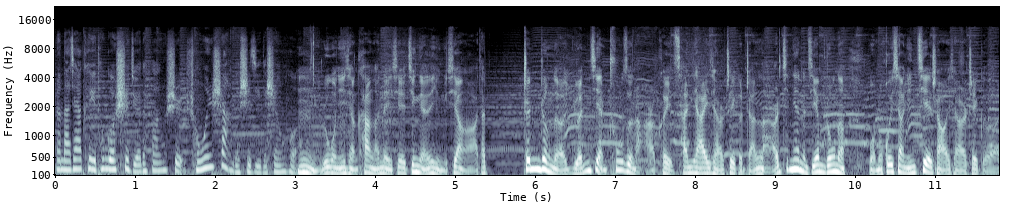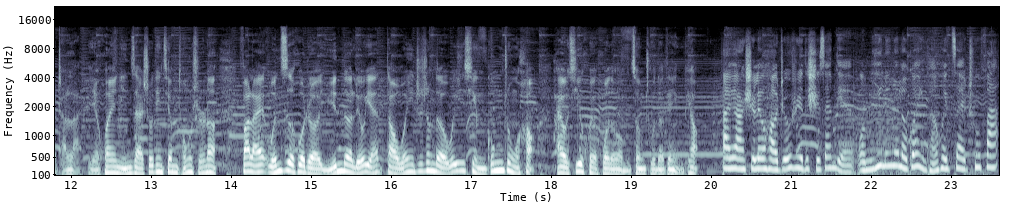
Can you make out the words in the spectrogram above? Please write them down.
让大家可以通过视觉的方式重温上个世纪的生活。嗯，如果您想看看那些经典的影像啊，它。真正的原件出自哪儿？可以参加一下这个展览。而今天的节目中呢，我们会向您介绍一下这个展览，也欢迎您在收听节目同时呢，发来文字或者语音的留言到文艺之声的微信公众号，还有机会获得我们赠出的电影票。八月二十六号周日的十三点，我们一零六六观影团会再出发，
